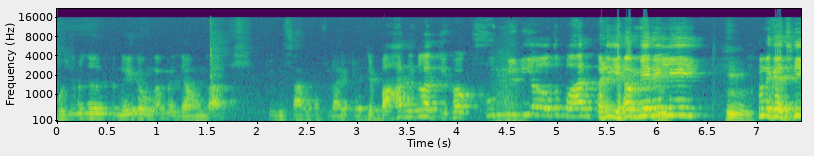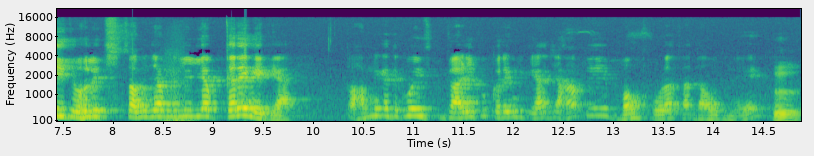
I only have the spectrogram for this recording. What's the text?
भोजन वोजन तो नहीं रहूँगा मैं जाऊँगा क्योंकि शाम को फ़्लाइट है। जब बाहर निकला देखा खूब मीडिया हो तो बाहर खड़ी है मेरे लिए। ही हम्म, हमने कहा जी तो बोले स्वामी जी आपने ले लिया अब करेंगे क्या? तो हमने कहा देखो इस गाड़ी को करेंगे क्या? जहाँ पे बम फोड़ा था दाऊद ने हम्म,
